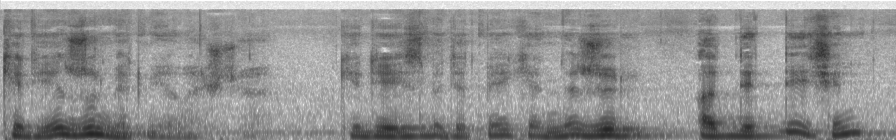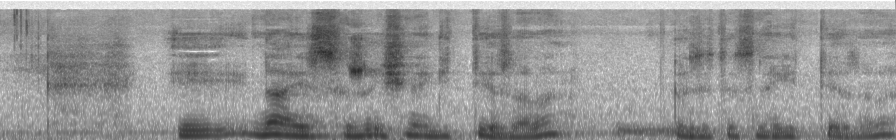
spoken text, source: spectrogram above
kediye zulmetmeye başlıyor. Kediye hizmet etmeyi kendine zül addettiği için e, Nais Sırrı işine gittiği zaman, gazetesine gittiği zaman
